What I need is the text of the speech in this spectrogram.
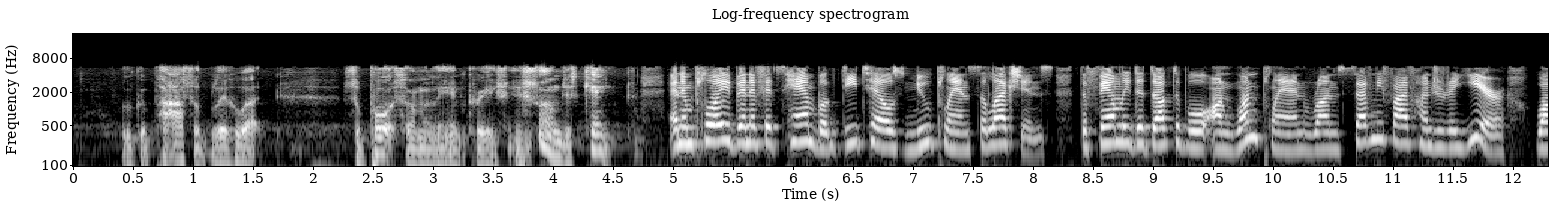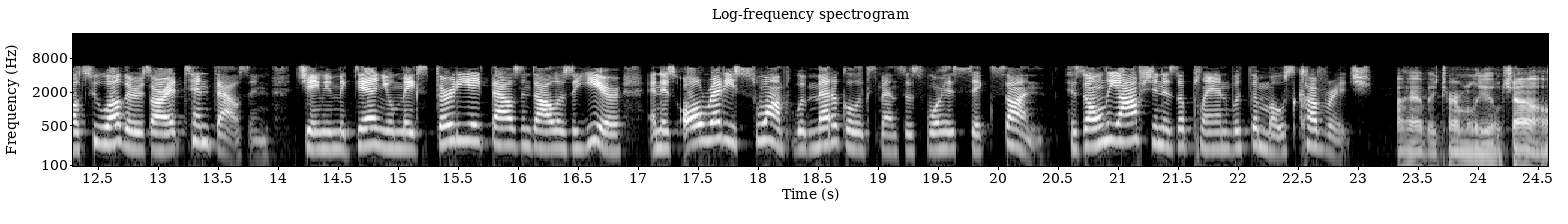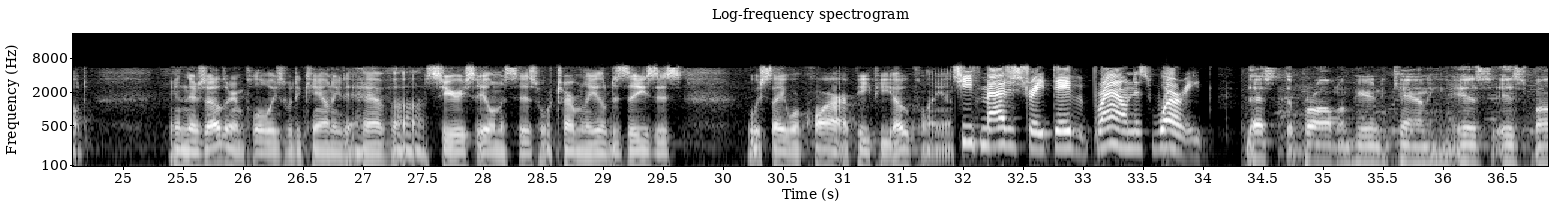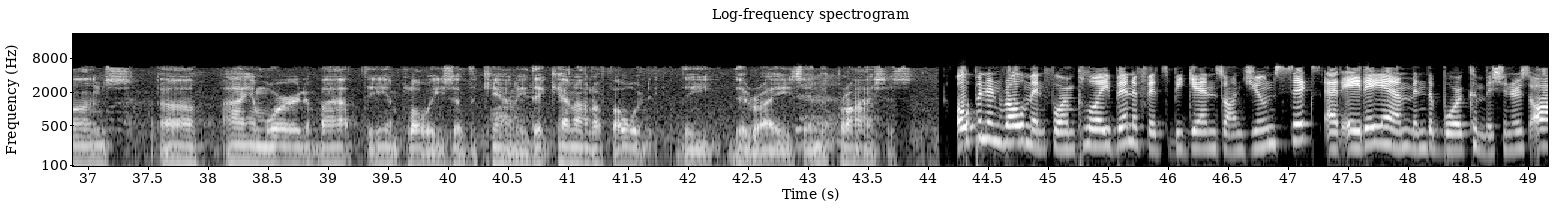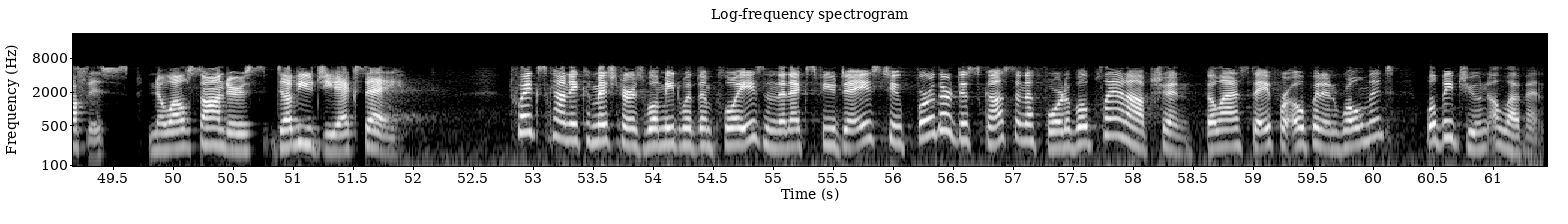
who could possibly what support some of the increase, and some just can't. An employee benefits handbook details new plan selections. The family deductible on one plan runs $7,500 a year, while two others are at $10,000. Jamie McDaniel makes $38,000 a year and is already swamped with medical expenses for his sick son. His only option is a plan with the most coverage. I have a terminally ill child, and there's other employees with the county that have uh, serious illnesses or terminally ill diseases, which they require a PPO plan. Chief Magistrate David Brown is worried. That's the problem here in the county, is, is funds. Uh, I am worried about the employees of the county that cannot afford the, the raise and the prices. Open enrollment for employee benefits begins on June 6 at 8 a.m. in the Board Commissioner's office. Noel Saunders, WGXA. Twiggs County Commissioners will meet with employees in the next few days to further discuss an affordable plan option. The last day for open enrollment will be June 11th.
